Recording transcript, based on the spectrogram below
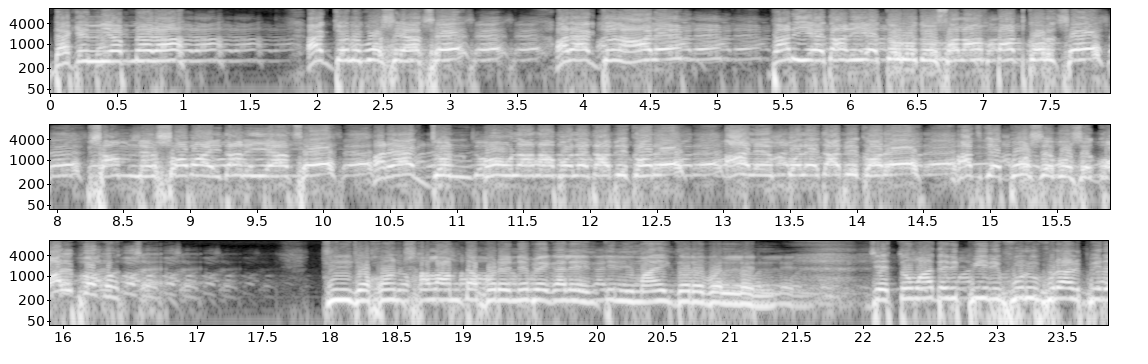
দেখেননি আপনারা? একজন বসে আছে আর একজন আলেম দাঁড়িয়ে দাঁড়িয়ে দরুদ সালাম পাঠ করছে, সামনে সবাই দাঁড়িয়ে আছে, আর একজন মৌলানা বলে দাবি করে, আলেম বলে দাবি করে, আজকে বসে বসে গল্প করছে। তিনি যখন সালামটা পরে নেমে গেলেন, তিনি মাইক ধরে বললেন যে তোমাদের পীর ফুরফুরার পীর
